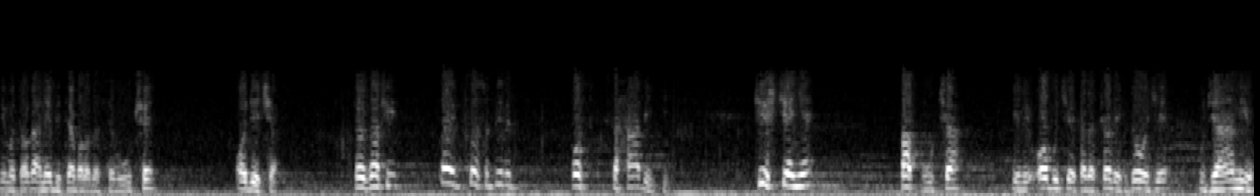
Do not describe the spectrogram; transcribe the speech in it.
Mimo toga ne bi trebalo da se vuče odjeća. To znači to, je, to su bili post sahabiki čišćenje papuča ili obuće kada čovjek dođe u džamiju.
